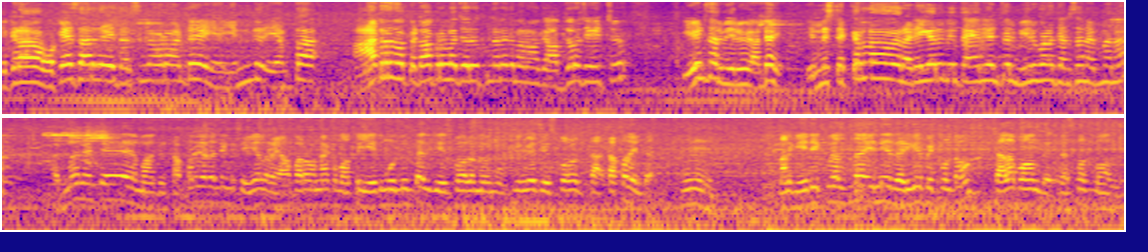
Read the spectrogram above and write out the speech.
ఇక్కడ ఒకేసారి దర్శనం ఇవ్వడం అంటే ఎన్ని ఎంత ఆర్డర్ పిఠాపురంలో జరుగుతుంది అనేది మనం అబ్జర్వ్ చేయొచ్చు. ఏంటి సార్ మీరు? అంటే ఎన్ని స్టిక్కర్లు రెడీగానే మీరు తయారు చేయించారు? మీరు కూడా జనసేన అభిమాన? అభిమాని అంటే మాకు తప్పదు కదంటే ఇంకా చెయ్యాలి. వ్యాపారం ఉన్నాక మొత్తం ఏది ముందు ఉంటే అది చేసుకోవాలి. మేము ముఖ్యంగా చేసుకోవడం త- తప్పదు ఇంకా మనకి ఏది ఎక్కువ వెళ్తుందో అన్ని రెడీగా పెట్టుకుంటాం. చాలా బాగుంది. రెస్పాన్స్ బాగుంది.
